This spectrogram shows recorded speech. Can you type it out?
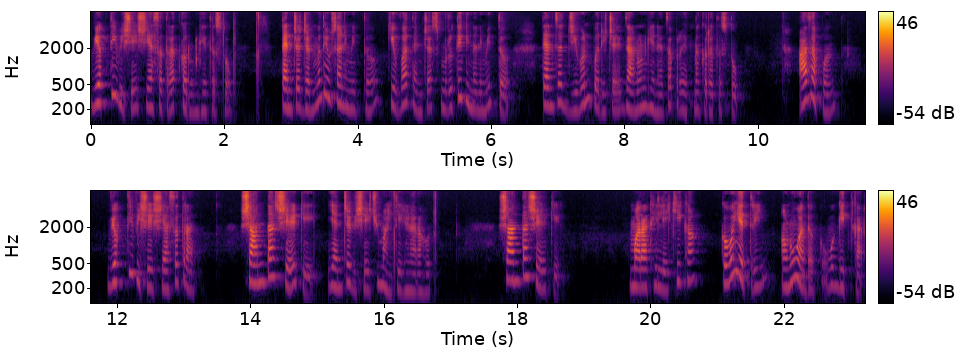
व्यक्तिविशेष या सत्रात करून घेत असतो. त्यांच्या जन्मदिवसानिमित्त किंवा त्यांच्या स्मृतिदिनानिमित्त त्यांचा जीवन परिचय जाणून घेण्याचा प्रयत्न करत असतो. आज आपण व्यक्तिविशेष या सत्रात शांता शेळके यांच्याविषयीची माहिती घेणार आहोत. शांता शेळके मराठी लेखिका कवयित्री अनुवादक व गीतकार.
